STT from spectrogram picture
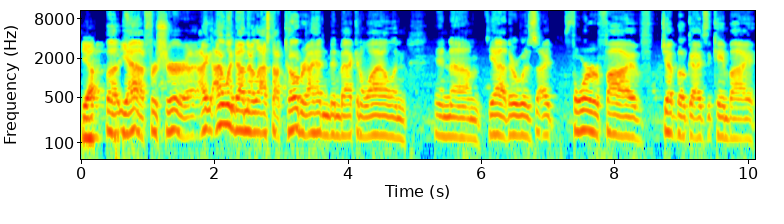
yeah, but yeah, for sure. I, I went down there last October. I hadn't been back in a while, and and um, yeah, there was I four or five jet boat guides that came by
